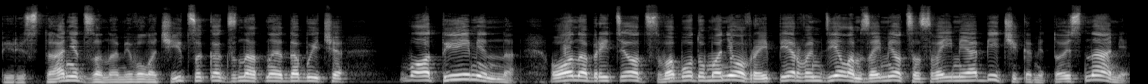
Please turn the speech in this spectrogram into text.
Перестанет за нами волочиться, как знатная добыча. Вот именно. Он обретет свободу маневра и первым делом займется своими обидчиками, то есть нами.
